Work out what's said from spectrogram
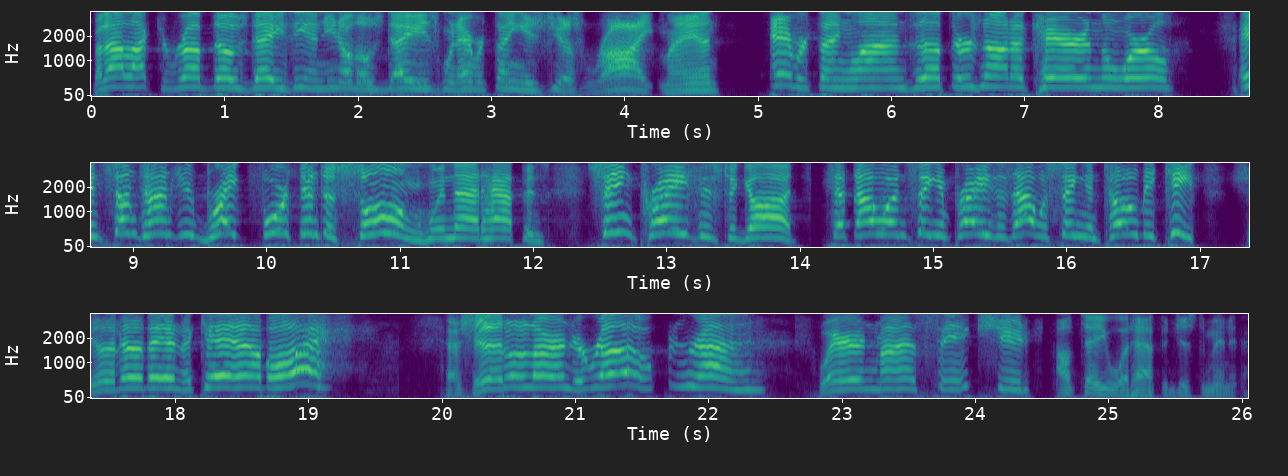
But I like to rub those days in. You know, those days when everything is just right, man. Everything lines up. There's not a care in the world. And sometimes you break forth into song when that happens. Sing praises to God. Except I wasn't singing praises. I was singing Toby Keith. Should have been a cowboy. I should have learned to rope and ride wearing my six shooter. I'll tell you what happened just a minute.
